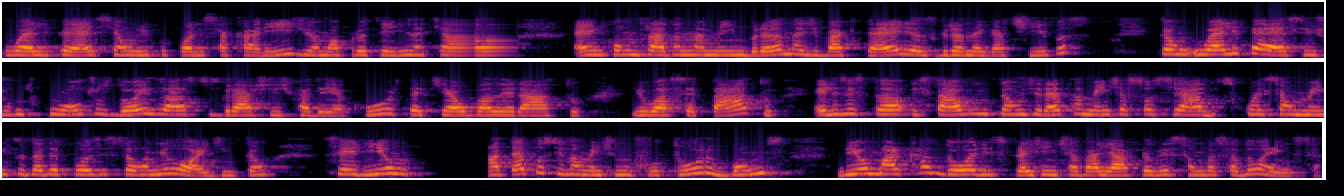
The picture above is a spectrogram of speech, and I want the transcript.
O LPS é um lipopolissacarídeo, é uma proteína que ela é encontrada na membrana de bactérias gram-negativas. Então, o LPS, junto com outros dois ácidos graxos de cadeia curta, que é o valerato e o acetato, eles estavam, então, diretamente associados com esse aumento da deposição amiloide. Então, seriam, até possivelmente no futuro, bons biomarcadores para a gente avaliar a progressão dessa doença.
